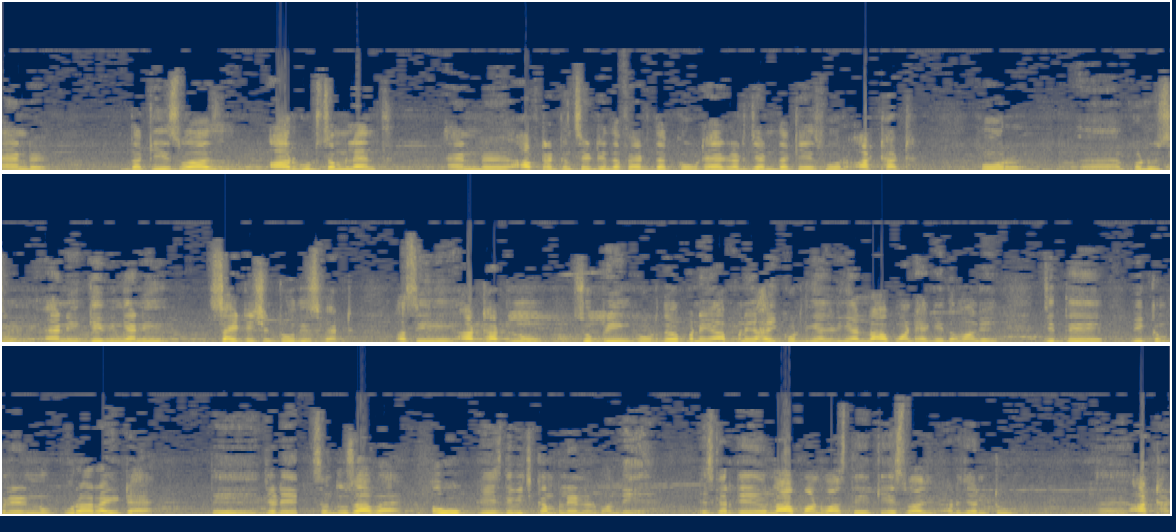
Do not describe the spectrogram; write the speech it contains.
and the case was argued some length and uh, after considering the fact the court had adjourned the case for 8 for uh, producing any giving any citation to this fact. ਅਸੀਂ 8-8 ਨੂੰ ਸੁਪਰੀਮ ਕੋਰਟ ਦੇ ਆਪਣੇ ਆਪਣੇ ਹਾਈ ਕੋਰਟ ਦੀਆਂ ਜਿਹੜੀਆਂ ਲਾਅ ਪੁਆਇੰਟ ਹੈਗੇ ਦਵਾਂਗੇ ਜਿੱਤੇ ਵੀ ਕੰਪਲੇਨਟ ਨੂੰ ਪੂਰਾ ਰਾਈਟ ਹੈ ਤੇ ਜਿਹੜੇ ਸੰਧੂ ਸਾਹਿਬ ਹੈ ਉਹ ਕੇਸ ਦੇ ਵਿੱਚ ਕੰਪਲੇਨਟ ਬੰਦੇ ਹੈ। ਇਸ ਕਰਕੇ ਉਹ ਲਾਅ ਪੁਆਇੰਟ ਵਾਸਤੇ case was urgent to 8-8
